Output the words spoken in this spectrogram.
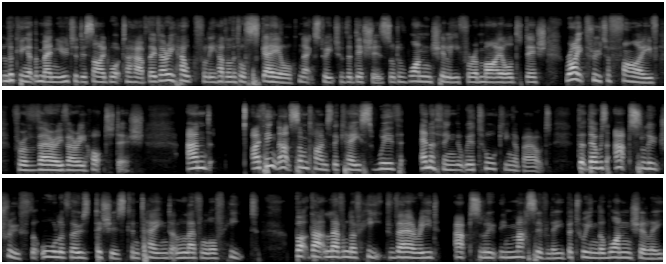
looking at the menu to decide what to have, they very helpfully had a little scale next to each of the dishes, sort of one chili for a mild dish, right through to five for a very, very hot dish. And I think that's sometimes the case with anything that we're talking about, that there was absolute truth that all of those dishes contained a level of heat, but that level of heat varied absolutely massively between the one chili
